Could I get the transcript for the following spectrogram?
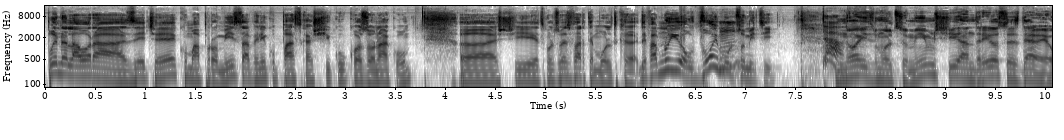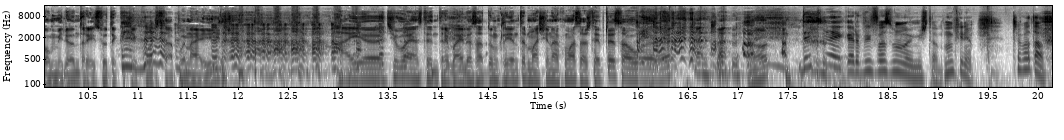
până la ora 10, cum a promis, a venit cu pasca și cu cozonacul. Uh, și îți mulțumesc foarte mult că, de fapt, nu eu, voi mulțumiți. Da. Noi îți mulțumim și Andrei o să-ți dea 1.300.000 cât e cursa până aici. Ai, uh, ce voiam să te întreb? Ai lăsat un client în mașină acum să aștepte sau... uh, nu? De ce? Că ar fi fost mult mai mișto. În fine, treaba ta.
